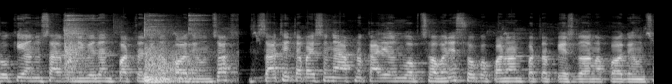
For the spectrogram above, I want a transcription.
टोकी अनुसारको निवेदन पत्र दिनुपर्ने हुन्छ। साथै तपाईँसँग आफ्नो कार्य अनुभव छ भने सोको प्रमाणपत्र पेस गर्न पर्ने हुन्छ।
